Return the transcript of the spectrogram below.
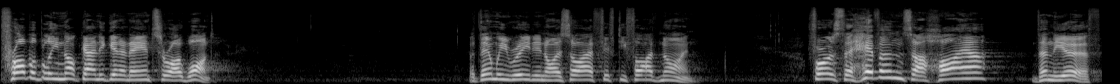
Probably not going to get an answer I want. But then we read in Isaiah 55 9 For as the heavens are higher than the earth,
